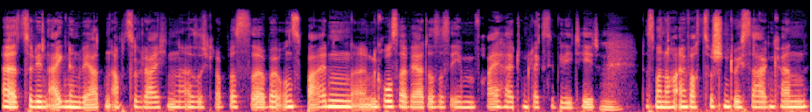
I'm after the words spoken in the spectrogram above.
äh, zu den eigenen Werten abzugleichen. Also ich glaube, was äh, bei uns beiden ein großer Wert ist, ist eben Freiheit und Flexibilität. Mhm. Dass man auch einfach zwischendurch sagen kann,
